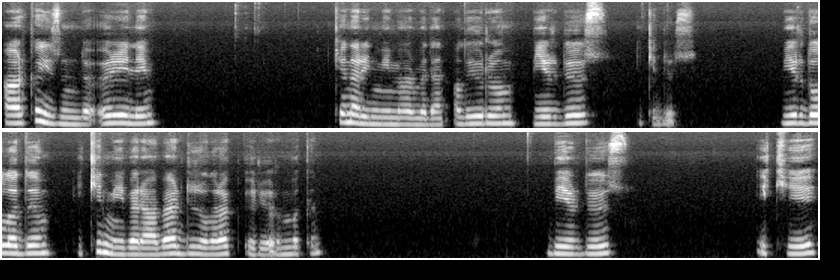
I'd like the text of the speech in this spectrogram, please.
Arka yüzünde örelim. Kenar ilmeğimi örmeden alıyorum. Bir düz, iki düz bir doladım. iki ilmeği beraber düz olarak örüyorum. Bakın. Bir düz. iki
